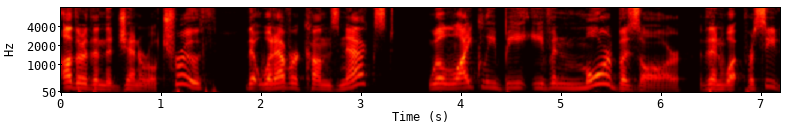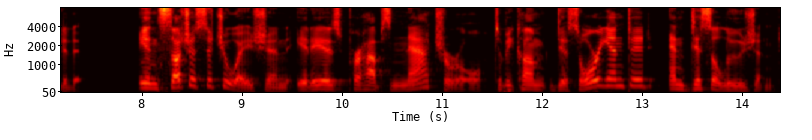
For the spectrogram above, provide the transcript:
other than the general truth that whatever comes next will likely be even more bizarre than what preceded it. In such a situation, it is perhaps natural to become disoriented and disillusioned.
